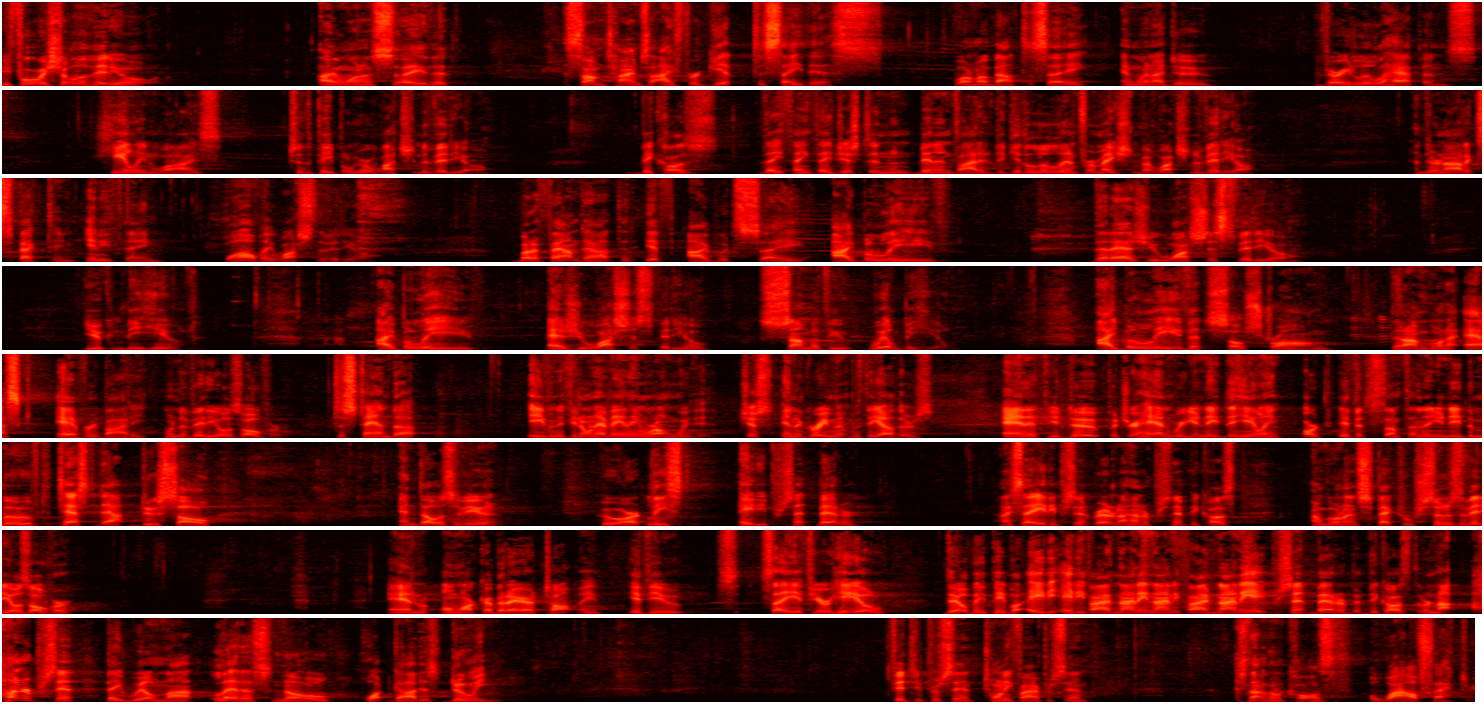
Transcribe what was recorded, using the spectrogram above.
Before we show the video, I want to say that sometimes I forget to say this, what I'm about to say, and when I do, very little happens healing wise to the people who are watching the video because they think they just been invited to get a little information by watching the video. And they're not expecting anything while they watch the video. But I found out that if I would say, I believe that as you watch this video, you can be healed. I believe as you watch this video, some of you will be healed. I believe it's so strong that I'm going to ask everybody when the video is over to stand up, even if you don't have anything wrong with you, just in agreement with the others. And if you do, put your hand where you need the healing, or if it's something that you need to move to test it out, do so. And those of you who are at least 80% better, I say 80% better than 100% because I'm going to inspect as soon as the video is over. And Omar Cabrera taught me if you say if you're healed, there'll be people 80, 85, 90, 95, 98% better, but because they're not 100%, they will not let us know what God is doing. 50%, 25%, it's not going to cause a wow factor.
